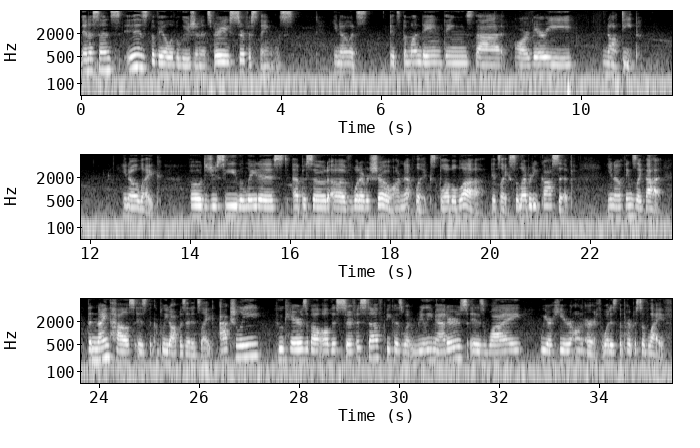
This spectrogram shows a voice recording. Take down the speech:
in a sense, is the veil of illusion. It's very surface things. You know, it's it's the mundane things that are very not deep. You know, like oh, did you see the latest episode of whatever show on Netflix? Blah, blah, blah. It's like celebrity gossip, you know, things like that. The ninth house is the complete opposite. It's like, actually, who cares about all this surface stuff? Because what really matters is why we are here on earth. What is the purpose of life?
